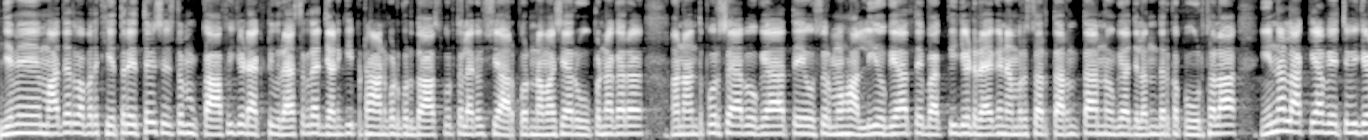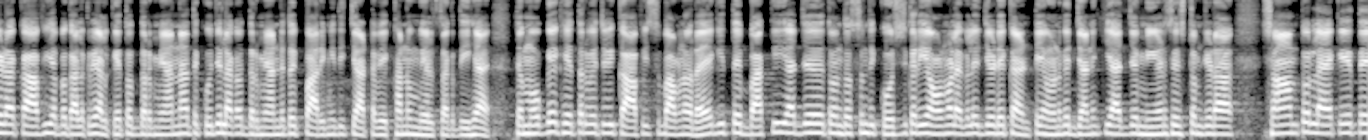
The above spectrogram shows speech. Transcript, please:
ਜਿਵੇਂ ਮਾਝਾ ਦੁਆਬਾ ਦੇ ਖੇਤਰ, ਇੱਥੇ ਵੀ ਸਿਸਟਮ ਕਾਫੀ ਜਿਹੜਾ ਐਕਟਿਵ ਰਹਿ ਸਕਦਾ ਹੈ ਜਾਣੀ ਕਿ ਪਠਾਨਕੋਟ, ਗੁਰਦਾਸਪੁਰ ਤੋਂ ਲੈ ਕੇ ਹੁਸ਼ਿਆਰਪੁਰ, ਨਵਾਂਸ਼ਹਿਰ, ਰੂਪਨਗਰ, ਅਨੰਦਪੁਰ ਸਾਹਿਬ ਹੋ ਗਿਆ ਤੇ ਉਸ ਮੋਹਾਲੀ ਹੋ ਗਿਆ ਤੇ ਬਾਕੀ ਜਿਹੜੇ ਰਹਿ ਗਏ ਨੇ ਅੰਮ੍ਰਿਤਸਰ ਤਰਨਤਾਰਨ ਹੋ ਗਿਆ, ਜਲੰਧਰ ਕਪੂਰਥਲਾ, ਇਹਨਾਂ ਇਲਾਕਿਆਂ ਵਿੱਚ ਵੀ ਜਿਹੜਾ ਕਾਫੀ ਆਪਾਂ ਗੱਲ ਕਰੀਏ ਹਲਕੇ ਤੋਂ ਦਰਮਿਆਨਾ ਤੇ ਕੁਝ ਇਲਾਕੇ ਦਰਮਿਆਨੇ ਤੋਂ ਭਾਰੀ ਮੀਂਹ ਦੀ ਝੱਟ ਵੇਖਣ ਨੂੰ ਮਿਲ ਸਕਦੀ ਹੈ ਤੇ ਮੋਗੇ ਖੇਤਰ ਵਿੱਚ ਵੀ ਕਾਫੀ ਸੰਭਾਵਨਾ ਰਹੇਗੀ ਤੇ ਬਾਕੀ ਅੱਜ ਤੁਹਾਨੂੰ ਦੱਸਣ ਦੀ ਕੋਸ਼ਿਸ਼ ਕਰੀਏ, ਆਉਣ ਵਾਲੇ ਅਗਲੇ ਜਿਹੜੇ ਘੰਟੇ ਹੋਣਗੇ, ਜਾਣੀ ਕਿ ਅੱਜ ਮੇਨ ਸਿਸਟਮ ਜਿਹੜਾ ਸ਼ਾਮ ਤੋਂ ਲੈ ਕੇ ਤੇ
